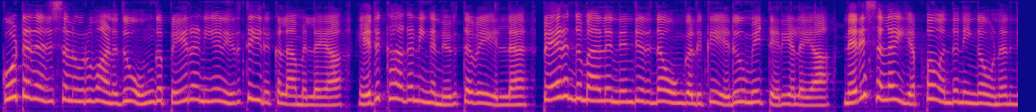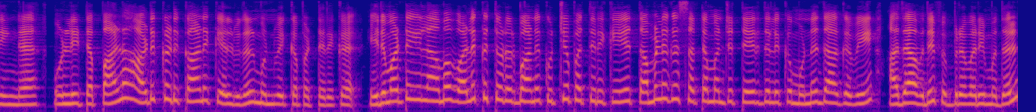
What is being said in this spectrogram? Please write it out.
கூட்ட நெரிசல் உருவானது உங்க பேரணியை நிறுத்தி இருக்கலாம் இல்லையா? எதுக்காக நீங்க நிறுத்தவே இல்ல? பேருந்து மேல நின்றிருந்தா உங்களுக்கு எதுவுமே தெரியலையா? நெரிசலை எப்ப வந்து நீங்க உணர்ந்தீங்க? உள்ளிட்ட பல அடுக்கடுக்கான கேள்விகள் முன்வைக்கப்பட்டிருக்கு. இது மட்டும் இல்லாம வழக்கு தொடர்பான குற்றப்பத்திரிகையை தமிழக சட்டமன்ற தேர்தலுக்கு முன்னதாகவே அதாவது பிப்ரவரி முதல்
